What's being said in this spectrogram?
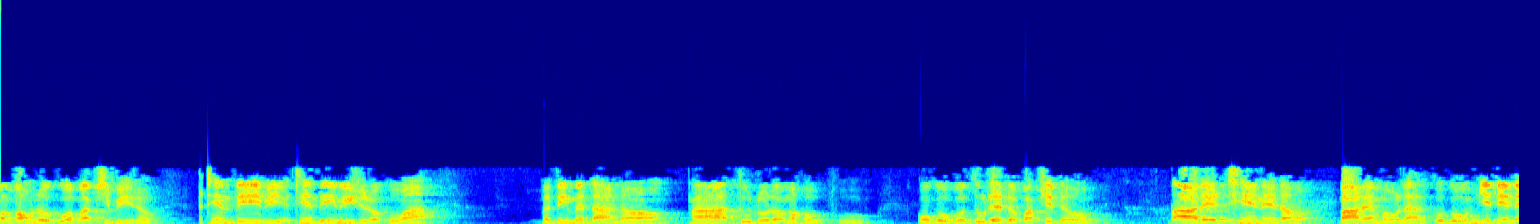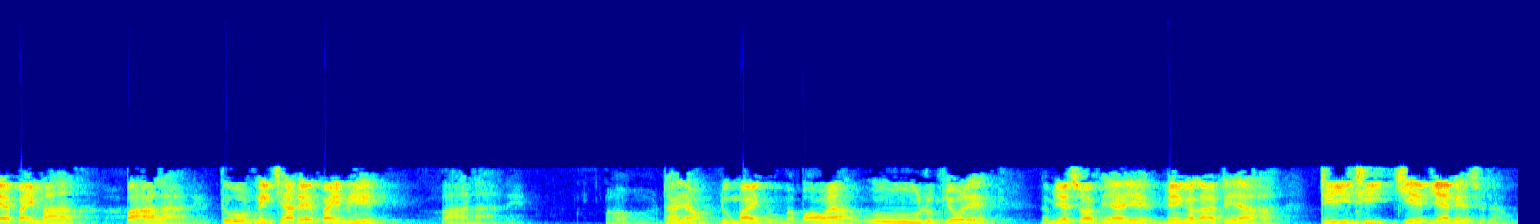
မကောင်းလို့ကိုကဘာဖြစ်ပြီတော့အထင်သေးပြီအထင်သေးပြီဆိုတော့ကိုကမတိမတာနော်ငါက तू လိုတော့မဟုတ်ဘူးကိုကိုကိုသူ့တဲ့တော့ဘာဖြစ်တော့ပါတယ်ထင်တယ်နော်ပါတယ်မဟုတ်လားကိုကိုမြင့်တင်တဲ့အပိုင်းမှာပါလာတယ်သူ့ကိုနှိမ့်ချတဲ့အပိုင်းနေပါလာတယ်ဩဒါကြောင့်လူမိုက်ကိုမပေါင်းရဘူးလို့ပြောတယ်မြတ်စွာဘုရားရဲ့မင်္ဂလာတရားဟာဒီအထိကျေပြန့်တယ်ဆိုတာကို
